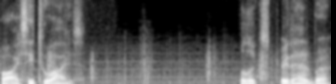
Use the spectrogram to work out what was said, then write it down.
Bro, I see two eyes. But look straight ahead, bruh.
